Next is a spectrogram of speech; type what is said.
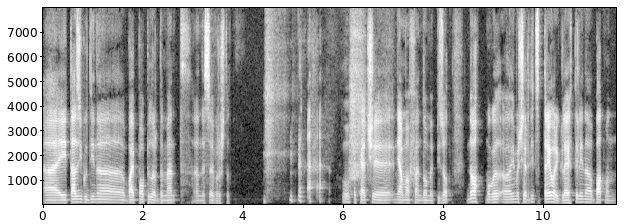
А, и тази година by popular demand а, не се връщат. Уф. Така че няма фандом епизод. Но мога, а, имаше редица трейлери. Гледахте ли на Батман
